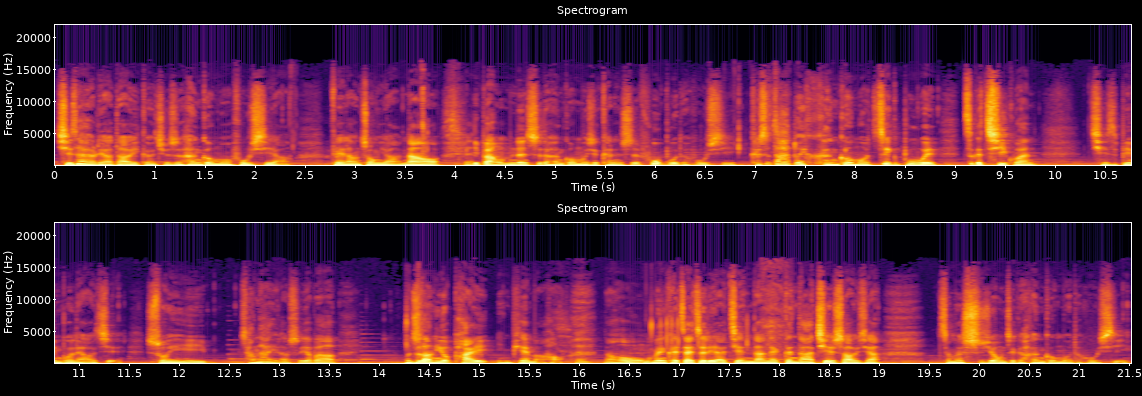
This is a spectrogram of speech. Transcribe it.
其实他有聊到一个，就是横膈膜呼吸啊，非常重要。那、哦、一般我们认识的横膈膜就可能是腹部的呼吸，可是大家对横膈膜这个部位、这个器官其实并不了解。所以常大宇老师，要不要？我知道你有拍影片嘛，哈，然后我们也可以在这里来简单的跟大家介绍一下怎么使用这个横膈膜的呼吸。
